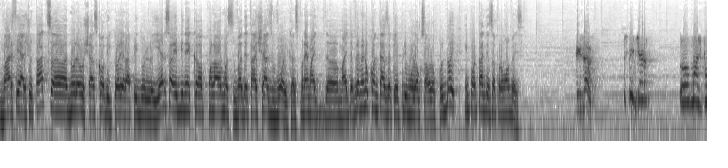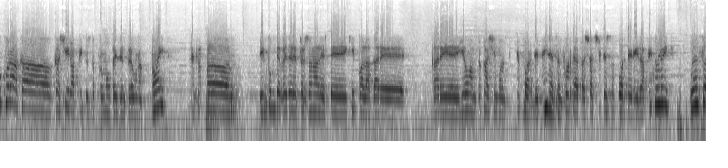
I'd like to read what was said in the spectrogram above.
V-ar fi ajutat să nu reușească o victorie Rapidul ieri sau e bine că până la urmă vă detașați voi? Că spuneai mai, uh, mai devreme, nu contează că e primul loc sau locul 2, important e să promovezi. Exact. Sincer, uh, m-aș bucura ca, ca și Rapidul să promoveze împreună cu noi, pentru că, din punct de vedere personal, este echipa la care, care eu am jucat și mă simt foarte bine, sunt foarte atașat și de suporterii Rapidului, însă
